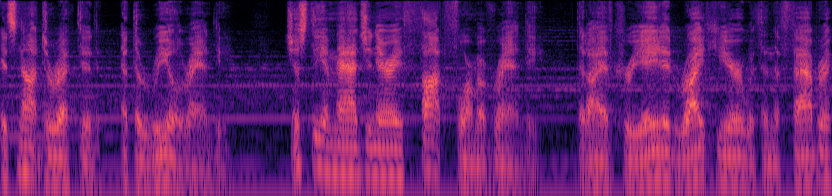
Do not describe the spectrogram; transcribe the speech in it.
It's not directed at the real Randy, just the imaginary thought form of Randy that I have created right here within the fabric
